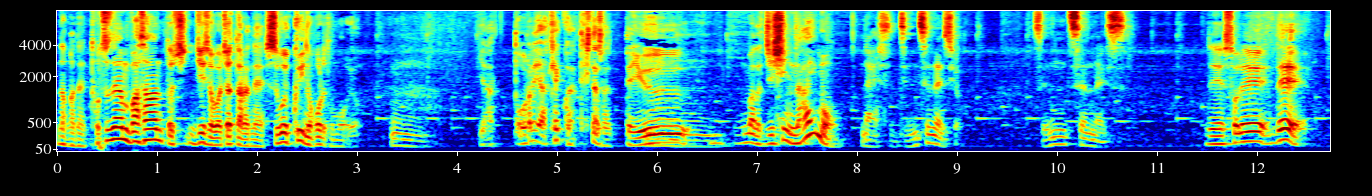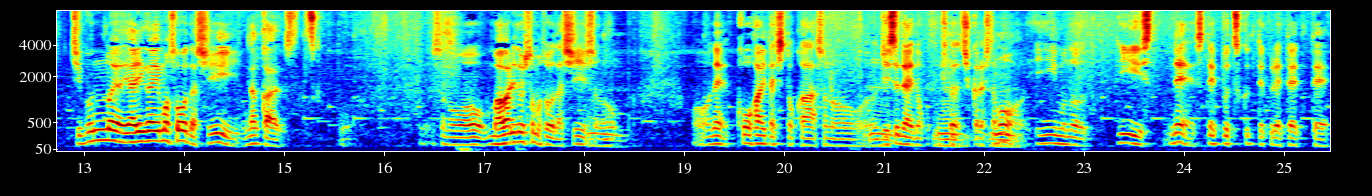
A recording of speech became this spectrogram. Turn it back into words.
なんかね突然バサンと人生終わっちゃったらねすごい悔い残ると思うよ。うん。いや俺や結構やってきたぞっていう、まだ自信ないもん。ないです。全然ないですよ。全然ないです。でそれで自分のやりがいもそうだしなんかその周りの人もそうだし、そのね、後輩たちとかその次世代の人たちからしても、いいものいい、ね、ステップ作ってくれてって。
